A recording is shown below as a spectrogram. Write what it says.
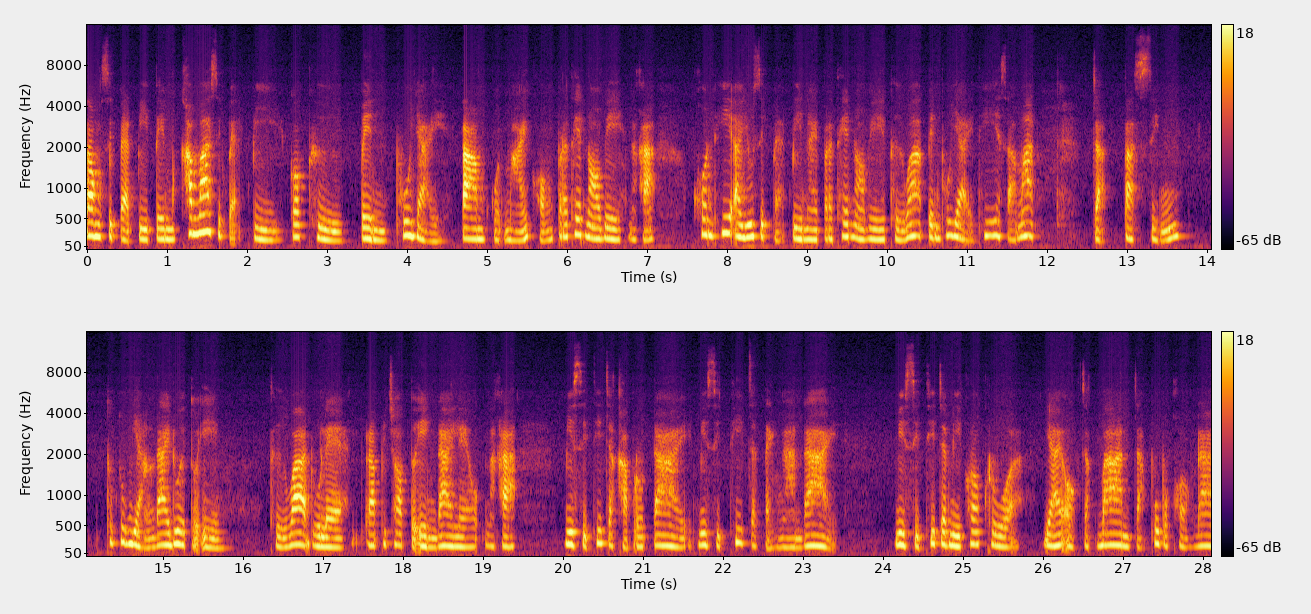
ต้อง 18 ปีเต็มคำว่า 18 ปีก็คือเป็นผู้ใหญ่ตามกฎหมายของประเทศนอร์เวย์นะคะ คนที่อายุ 18 ปีในประเทศนอร์เวย์ถือว่าเป็นผู้ใหญ่ที่สามารถจะตัดสินทุกๆอย่างได้ด้วยตัวเอง ถือว่าดูแลรับผิดชอบตัวเองได้แล้วนะคะ มีสิทธิ์ที่จะขับรถได้ มีสิทธิ์ที่จะแต่งงานได้ มีสิทธิ์ที่จะมีครอบครัว ย้ายออกจากบ้านจากผู้ปกครองได้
